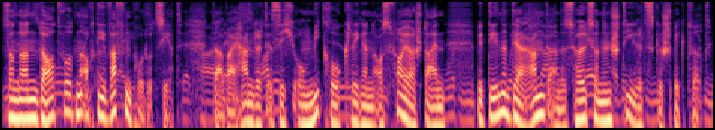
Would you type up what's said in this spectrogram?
sondern dort wurden auch die Waffen produziert. Dabei handelt es sich um Mikroklingen aus Feuerstein, mit denen der Rand eines hölzernen Stiels gespickt wird.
